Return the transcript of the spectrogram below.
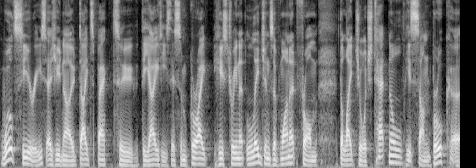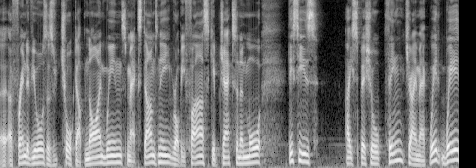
World Series, as you know, dates back to the 80s. There's some great history in it. Legends have won it from the late George Tatnell, his son Brooke, a, a friend of yours, has chalked up nine wins, Max Dumesny, Robbie Farr, Skip Jackson, and more. This is a special thing, J Mac. Where, where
